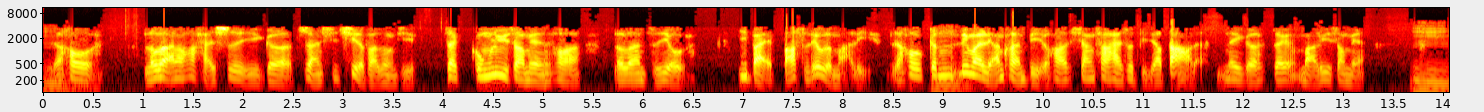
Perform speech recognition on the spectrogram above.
嗯然后楼兰的话还是一个自然吸气的发动机，在功率上面的话，楼兰只有一百八十六的马力，然后嗯跟另外两款比的话，相差还是比较大的。那个在马力上面，嗯，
